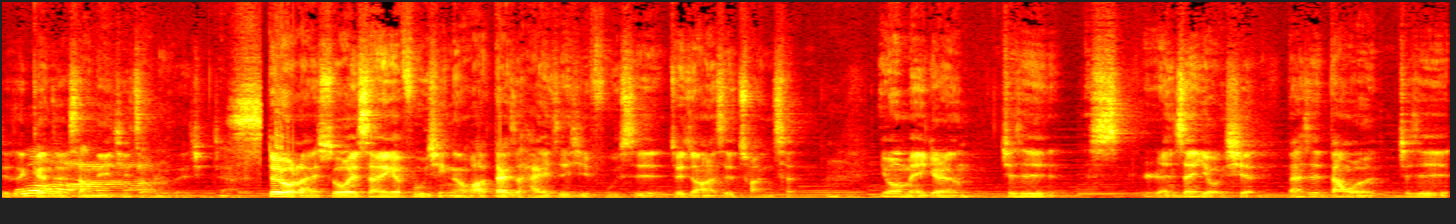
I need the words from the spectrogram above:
就是跟着上帝一起走路的一群家人。对我来说，身为一个父亲的话，带着孩子一起服侍，最重要的是传承。嗯，因为每个人就是人生有限，但是当我就是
